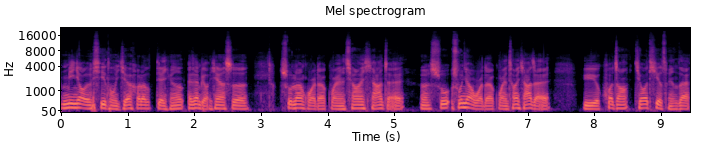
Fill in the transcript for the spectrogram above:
泌尿系统结核的典型癌症表现是输卵管的管腔狭窄，呃输输尿管的管腔狭窄与扩张交替存在。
